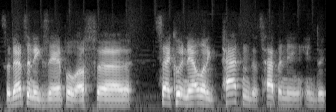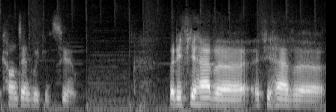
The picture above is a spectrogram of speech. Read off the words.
So that's an example of a psychoanalytic pattern that's happening in the content we consume. But if you have a if you have a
